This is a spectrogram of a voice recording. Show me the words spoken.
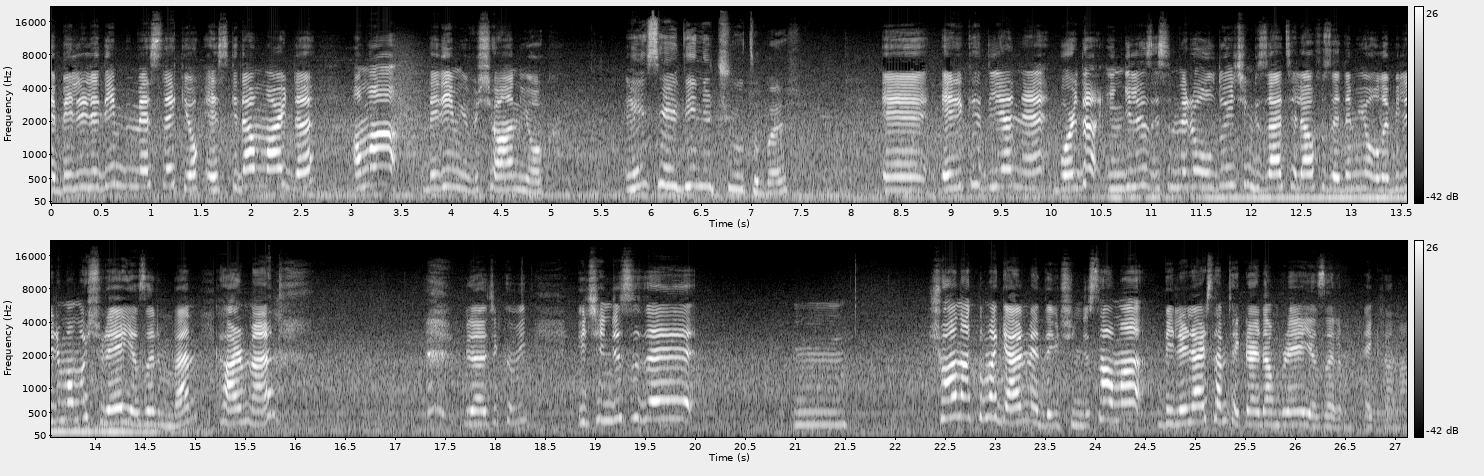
e, belirlediğim bir meslek yok. Eskiden vardı ama dediğim gibi şu an yok. En sevdiğin 3 YouTuber. E, Erika Diane, bu arada İngiliz isimleri olduğu için güzel telaffuz edemiyor olabilirim ama şuraya yazarım ben. Carmen. Birazcık komik. Üçüncüsü de hmm, şu an aklıma gelmedi üçüncüsü ama belirlersem tekrardan buraya yazarım ekrana.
